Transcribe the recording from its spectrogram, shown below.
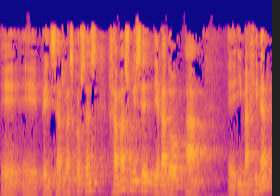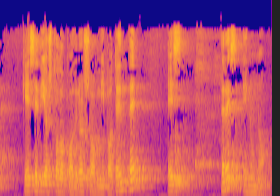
eh, eh, pensar las cosas, jamás hubiese llegado a eh, imaginar que ese Dios todopoderoso, omnipotente, es tres en uno.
